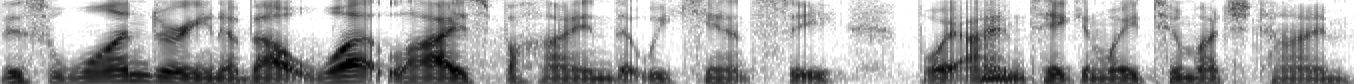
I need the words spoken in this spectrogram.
This wondering about what lies behind that we can't see. Boy, I am taking way too much time.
